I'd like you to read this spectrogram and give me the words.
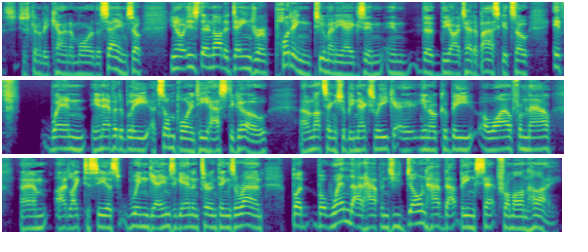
it's just going to be kind of more of the same. So, you know, is there not a danger of putting too many eggs in, in the, the Arteta basket? So if when inevitably at some point he has to go. I'm not saying it should be next week. Uh, you know, it could be a while from now. Um, I'd like to see us win games again and turn things around. But but when that happens, you don't have that being set from on high,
